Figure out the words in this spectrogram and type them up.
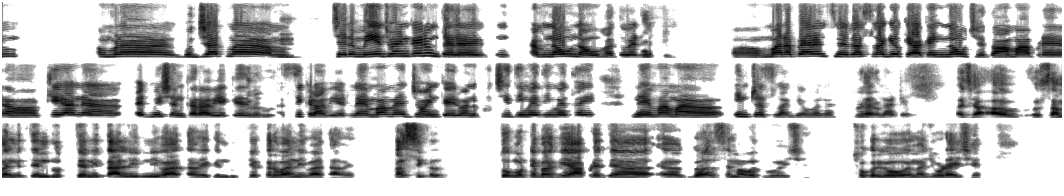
હમણાં ગુજરાતમાં જયારે મેં જોઈન કર્યું ને ત્યારે આમ નવું નવું હતું એટલે મારા પેરેન્ટ્સને રસ લાગ્યો કે આ કંઈક નવું છે તો આમાં આપણે કેઆને કે આને એડમિશન કરાવીએ કે. શીખડાવીએ. એટલે એમાં મેં જોઈન કર્યું અને પછી ધીમે ધીમે થઈ ને એમાં ઇન્ટરેસ્ટ લાગ્યો મને ભરતનાટ્યમ. અચ્છા આ સામાન્ય રીતે નૃત્યની તાલીમની વાત આવે કે નૃત્ય કરવાની વાત આવે ક્લાસિકલ તો મોટે ભાગે આપણે ત્યાં ગર્લ્સ એમાં વધુ હોય છે છોકરીઓ એમાં જોડાય છે.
